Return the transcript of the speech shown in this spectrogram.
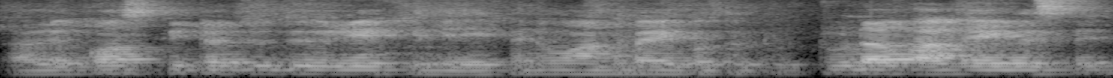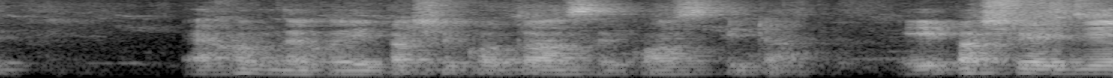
তাহলে কস থিটা যদি রেখে দিই, এখানে ওয়ান বাই কত টু টুটা ভাগ হয়ে গেছে। এখন দেখো, এই পাশে কত আছে? কস থিটা এই পাশে যে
